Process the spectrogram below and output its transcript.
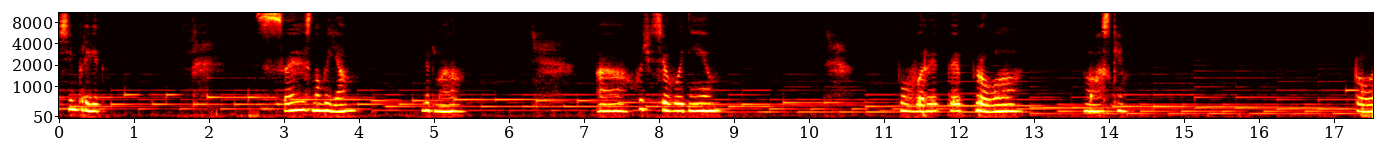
Всім привіт! Це знову я, Людмила. Хочу сьогодні поговорити про маски. Про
